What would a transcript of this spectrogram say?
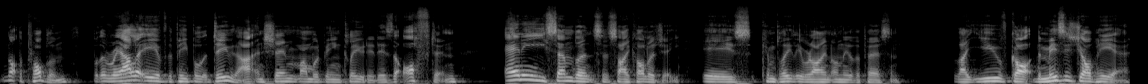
not the problem, but the reality of the people that do that, and Shane McMahon would be included, is that often any semblance of psychology is completely reliant on the other person. Like you've got the Miz's job here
